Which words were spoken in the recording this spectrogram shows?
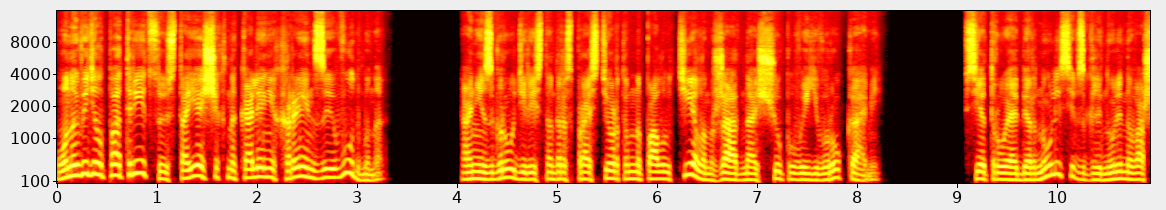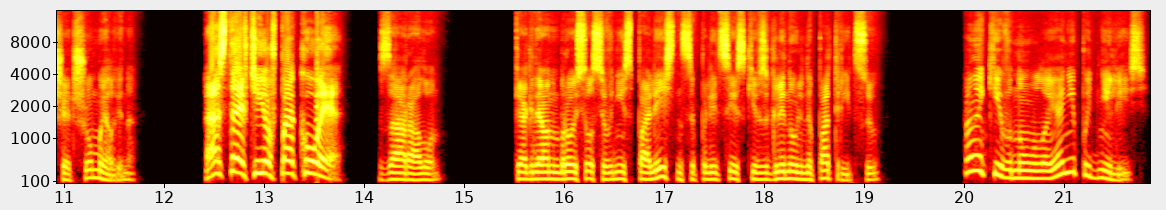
Он увидел Патрицию, стоящих на коленях Рейнза и Вудмана. Они сгрудились над распростертым на полу телом, жадно ощупывая его руками. Все трое обернулись и взглянули на вошедшего Мелвина. «Оставьте ее в покое!» — заорал он. Когда он бросился вниз по лестнице, полицейские взглянули на Патрицию. Она кивнула, и они поднялись.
